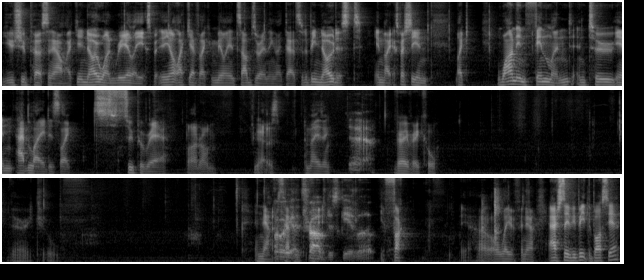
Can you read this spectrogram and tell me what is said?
YouTube person out like you're no one really but you're not like you have like a million subs or anything like that. So to be noticed in like especially in like one in Finland and two in Adelaide is like super rare. But um yeah it was amazing. Yeah. very very cool. Very cool and now it's Oh yeah, happened to Trob just gave up. Yeah, fuck. Yeah, I'll, I'll leave it for now. Ashley, have you beat the boss yet?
